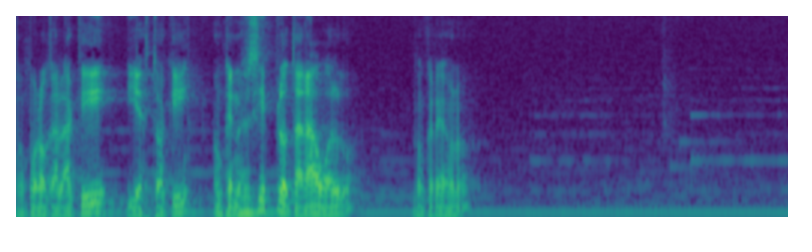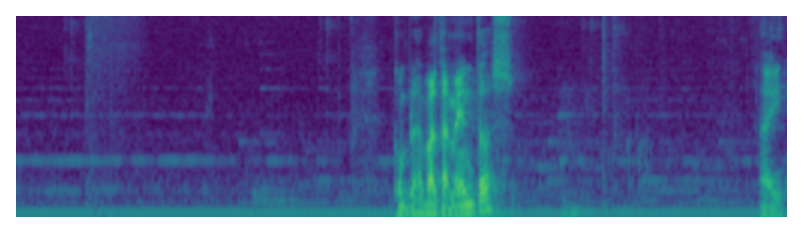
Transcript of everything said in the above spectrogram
Voy a colocarla aquí y esto aquí. Aunque no sé si explotará o algo. No creo, ¿no? Complejo apartamentos. Ahí.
